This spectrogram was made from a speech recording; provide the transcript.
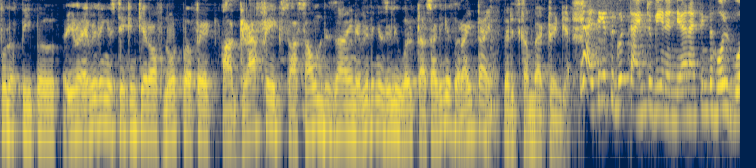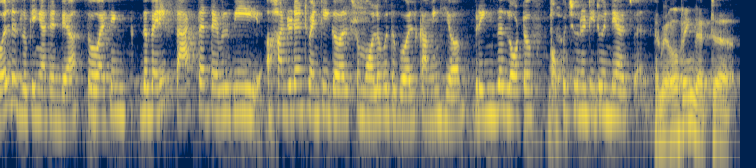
full of people. You know, everything is taken care of, note perfect. Our graphics, our sound design, everything is really world class. So I think it's the right time that it's come back to India. Yeah, I think it's a good time to be in India, and I think the whole world is looking at India. So I think the very fact that there will be 120 girls from all over the world coming here brings a lot of opportunity to India as well. And we're hoping that uh,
